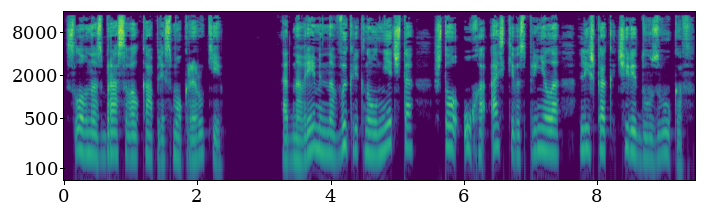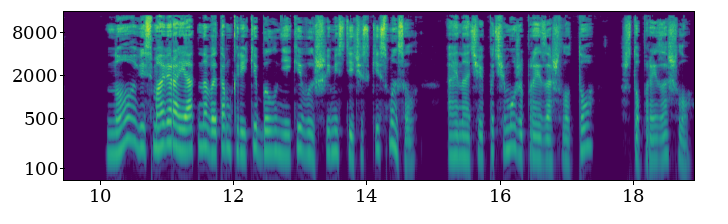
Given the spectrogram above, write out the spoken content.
словно сбрасывал капли с мокрой руки. Одновременно выкрикнул нечто, что ухо Аськи восприняло лишь как череду звуков. Но весьма вероятно в этом крике был некий высший мистический смысл, а иначе почему же произошло то, что произошло?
